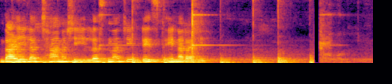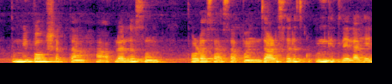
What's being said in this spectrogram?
डाळीला छान अशी लसणाची टेस्ट येणार आहे. तुम्ही पाहू शकता हा आपला लसूण थोडासा असा आपण जाडसरच कुटून घेतलेला आहे.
